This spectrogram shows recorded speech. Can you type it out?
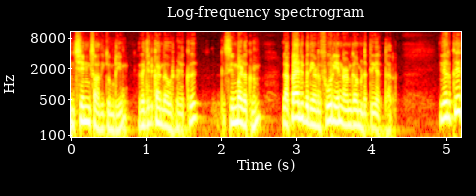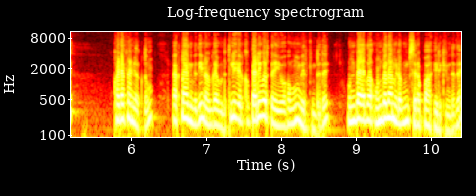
நிச்சயம் சாதிக்க முடியும். ரஜினிகாந்த் அவர்களுக்கு சிம்ம லக்னம் லக்னாதிபதியான சூரியன் நான்காம் இடத்தை ஏற்றார். இதற்கு கடகன் லக்னம் லக்னாதிபதி நான்காம் இடத்தில் இதற்கு பரிவர்த்தனை யோகமும் இருக்கின்றது. ஒன்பதாம் ஒன்பதாம் இடமும் சிறப்பாக இருக்கின்றது.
